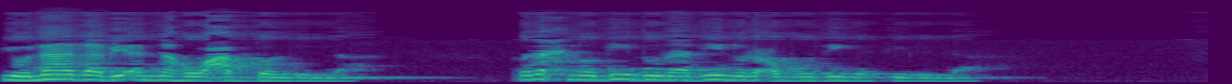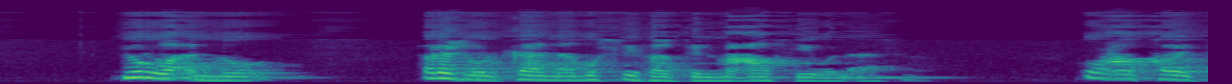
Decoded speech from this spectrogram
ينادى بأنه عبد لله. ونحن ديننا دين العبودية لله. يروى أنه رجل كان مسرفا في المعاصي والآثام. وعاقرة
